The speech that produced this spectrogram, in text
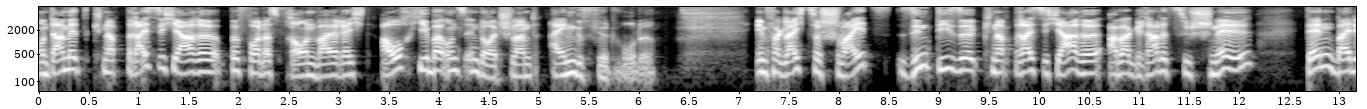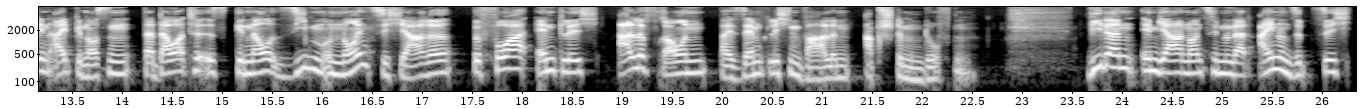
und damit knapp 30 Jahre bevor das Frauenwahlrecht auch hier bei uns in Deutschland eingeführt wurde. Im Vergleich zur Schweiz sind diese knapp 30 Jahre aber geradezu schnell, denn bei den Eidgenossen, da dauerte es genau 97 Jahre, bevor endlich alle Frauen bei sämtlichen Wahlen abstimmen durften. Wie dann im Jahr 1971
